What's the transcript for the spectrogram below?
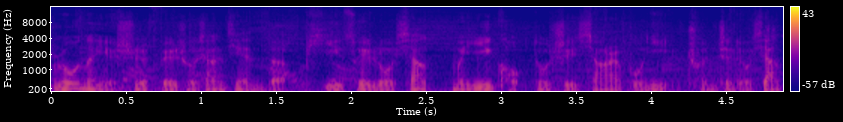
肉呢也是肥瘦相间的，皮脆肉香，每一口都是香而不腻，唇齿留香。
